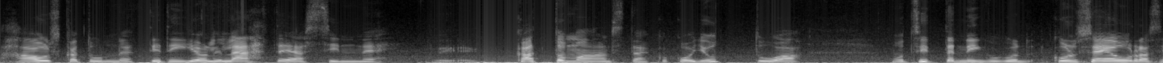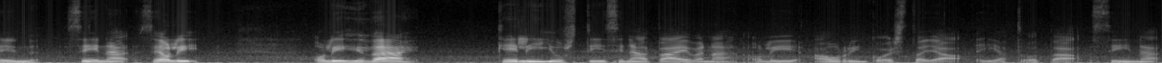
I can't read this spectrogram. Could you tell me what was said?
hauska tunne. Tietenkin oli lähteä sinne katsomaan sitä koko juttua, mutta sitten niin kun, kun seurasin siinä, se oli, oli hyvä keli justiin sinä päivänä, oli aurinkoista ja, ja tuota, siinä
